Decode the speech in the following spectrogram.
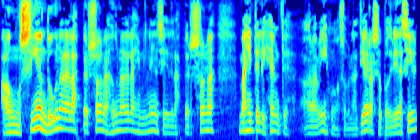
aun siendo una de las personas, una de las eminencias y de las personas más inteligentes ahora mismo sobre la Tierra, se podría decir,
